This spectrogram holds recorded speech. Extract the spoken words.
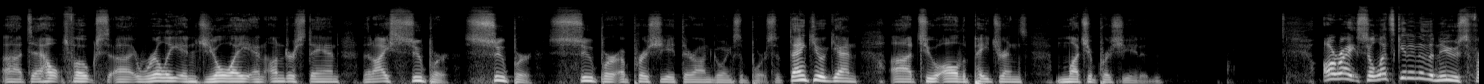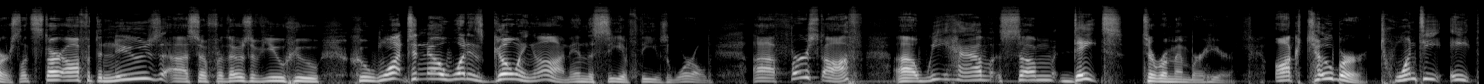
uh, to help folks uh, really enjoy and understand that I super super super appreciate their ongoing support. So thank you again uh, to all the patrons, much appreciated. All right, so let's get into the news first. Let's start off with the news. Uh, so, for those of you who who want to know what is going on in the Sea of Thieves world, uh, first off, uh, we have some dates to remember here. October 28th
